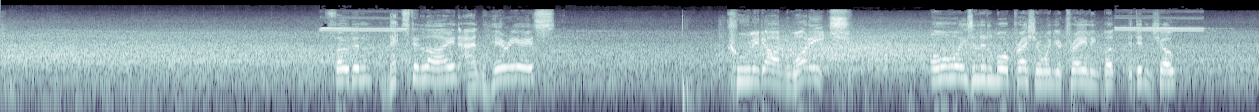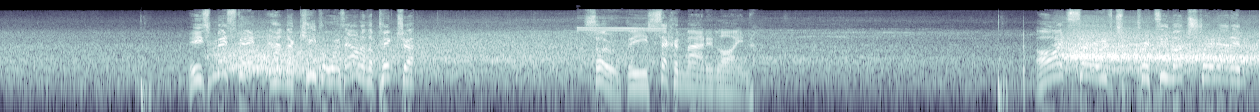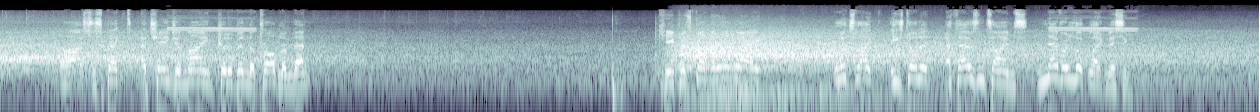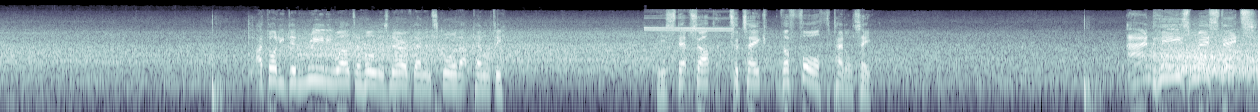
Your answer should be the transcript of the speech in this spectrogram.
Foden next in line, and here he is. Coolly done, one each. Always a little more pressure when you're trailing, but it didn't show. He's missed it, and the keeper was out of the picture. So, the second man in line. Oh, it's saved, pretty much straight at him. Oh, I suspect a change of mind could have been the problem then. Keeper's gone the wrong way. Looks like he's done it a thousand times. Never looked like missing. I thought he did really well to hold his nerve then and score that penalty. He steps up to take the fourth penalty. And he's missed it!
